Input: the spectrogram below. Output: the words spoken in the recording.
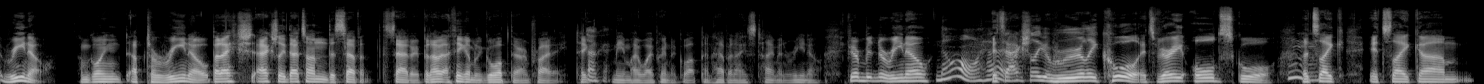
Reno. I'm going up to Reno, but actually, actually that's on the 7th, Saturday. But I, I think I'm going to go up there on Friday. Take Okay. me and my wife are going to go up and have a nice time in Reno. Have you ever been to Reno? No, I haven't. It's actually really cool. It's very old school. Hmm. It's like it's like um,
